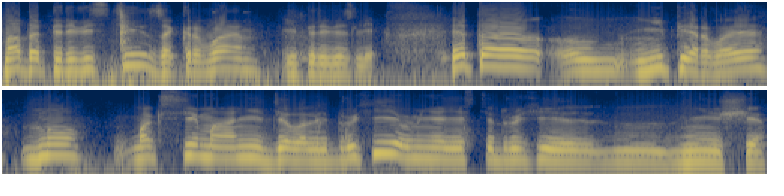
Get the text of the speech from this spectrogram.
Надо перевести, закрываем и перевезли. Это э, не первое дно Максима, они делали другие, у меня есть и другие днища.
